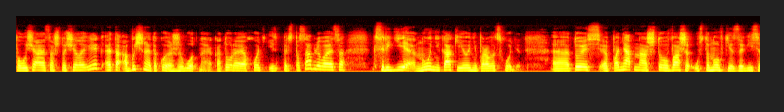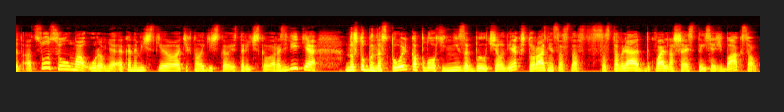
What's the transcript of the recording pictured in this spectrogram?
получается, что человек это обычное такое животное, которое хоть и приспосабливается к среде, но никак ее не превосходит. Э, то есть э, понятно, что ваши установки зависят от социума, уровня экономического, технологического, исторического развития, но чтобы настолько плохий низок был человек, что разница составляет буквально 6 тысяч баксов,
